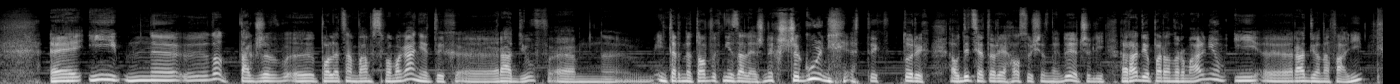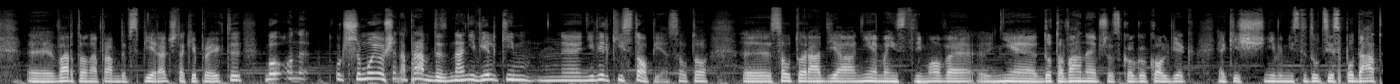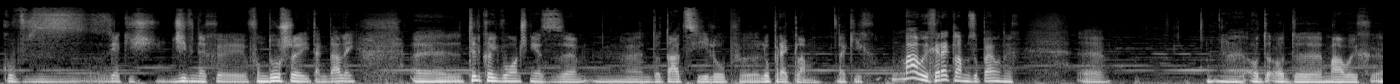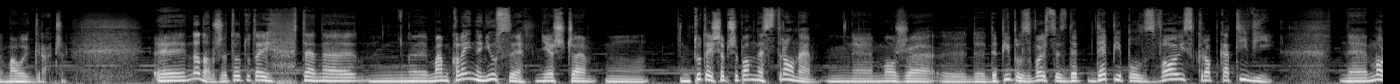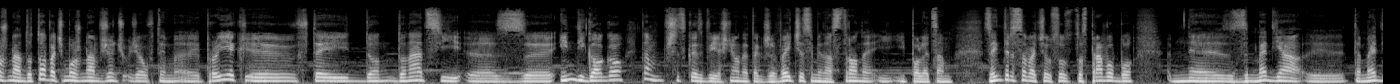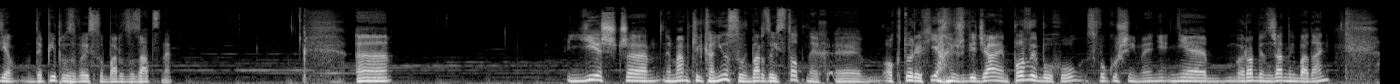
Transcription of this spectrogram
e, i mm, e, no, także polecam wam wspomaganie tych radiów internetowych, niezależnych, szczególnie tych, w których audycja Teoria Chaosu się znajduje, czyli Radio Paranormalium i Radio na Fali. warto naprawdę wspierać takie projekty, bo one utrzymują się naprawdę na niewielkim, mm, niewielkiej stopie. Są to, e, są to radia nie mainstreamowe, nie dotowane przez kogokolwiek, jakieś, nie wiem, instytucje z podatków, z, jakichś dziwnych e, funduszy i tak dalej, e, tylko i wyłącznie z mm, dotacji lub, lub reklam, takich małych reklam zupełnych od, od małych, małych graczy. E, no dobrze, to tutaj ten. E, mm, mam kolejne newsy jeszcze. Mm, tutaj jeszcze przypomnę stronę, mm, e, może The People's Voice to jest thepeoplesvoice.tv. Można dotować, można wziąć udział w tym projekcie, w tej donacji z Indiegogo. Tam wszystko jest wyjaśnione, także wejdźcie sobie na stronę i, i polecam zainteresować się tą sprawą, bo z media, te media The People's Voice są bardzo zacne. E, jeszcze mam kilka newsów bardzo istotnych, e, o których ja już wiedziałem po wybuchu z Fukushimy, nie, nie robiąc żadnych badań,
